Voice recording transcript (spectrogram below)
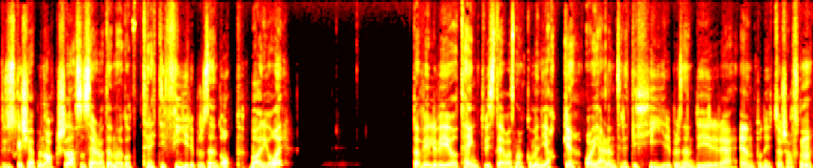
Hvis du skal kjøpe en aksje, da, så ser du at den har gått 34% opp bare i år. Da ville vi jo tenkt, hvis det var snakk om en jakke, oi, er den 34% dyrere enn på nyttårsaften?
